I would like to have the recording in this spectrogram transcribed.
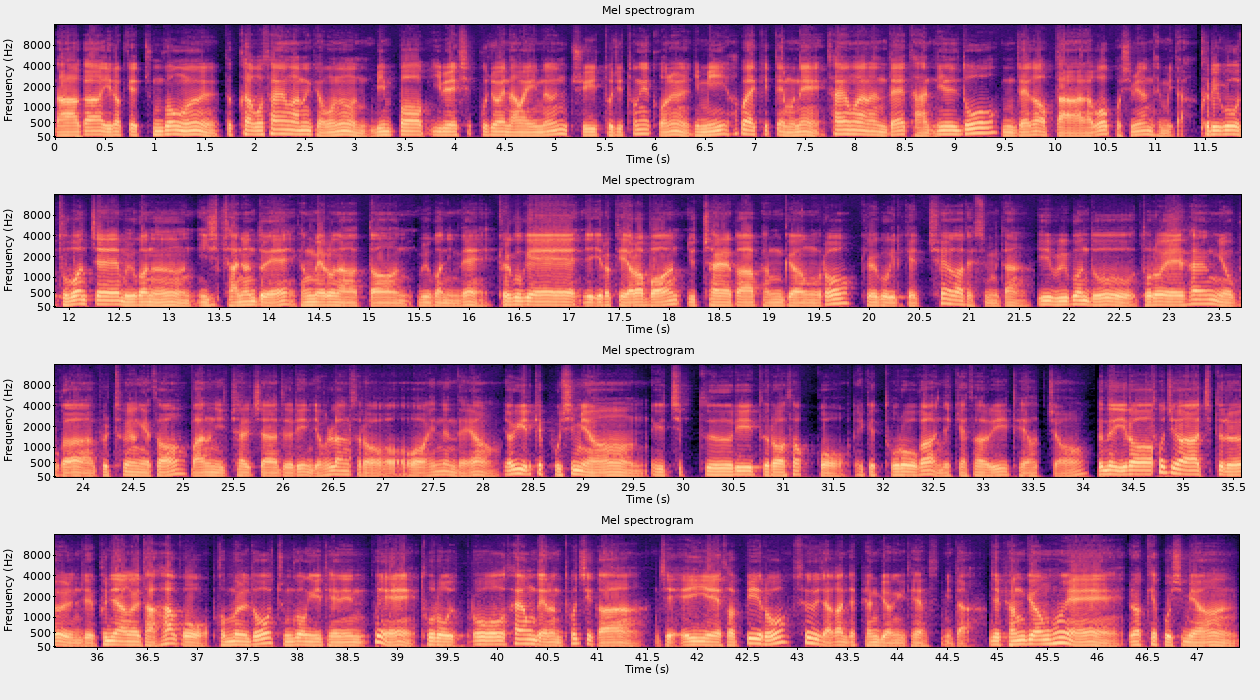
나아가 이렇게 준공을 득하고 사용하는 경우는 민법 219조에 나와 있는 주의토지 통행권을 이미 확보했기 때문에 사용하는데 단 1도 문제가 없다라고 보시면 됩니다. 그리고 두 번째 물건은 24년도에 경매로 나왔던 물건인데 결국에 이렇게 여러 번 유찰과 변경으로 결국 이렇게 이제 취하가 됐습니다. 이 물건도 도로의 사용 여부가 불투명해서 많은 입찰자들이 이제 혼란스러워 했는데요. 여기 이렇게 보시면 여기 집들이 들어섰고 이렇게 도로가 이제 개설이 되었죠. 근데 이런 토지와 집들을 이제 분양을 다 하고 건물도 준공이 된 후에 도로로 사용되는 토지가 이제 A에서 B로 소유자가 이제 변경이 되었습니다. 이제 변경 후에 이렇게 보시면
